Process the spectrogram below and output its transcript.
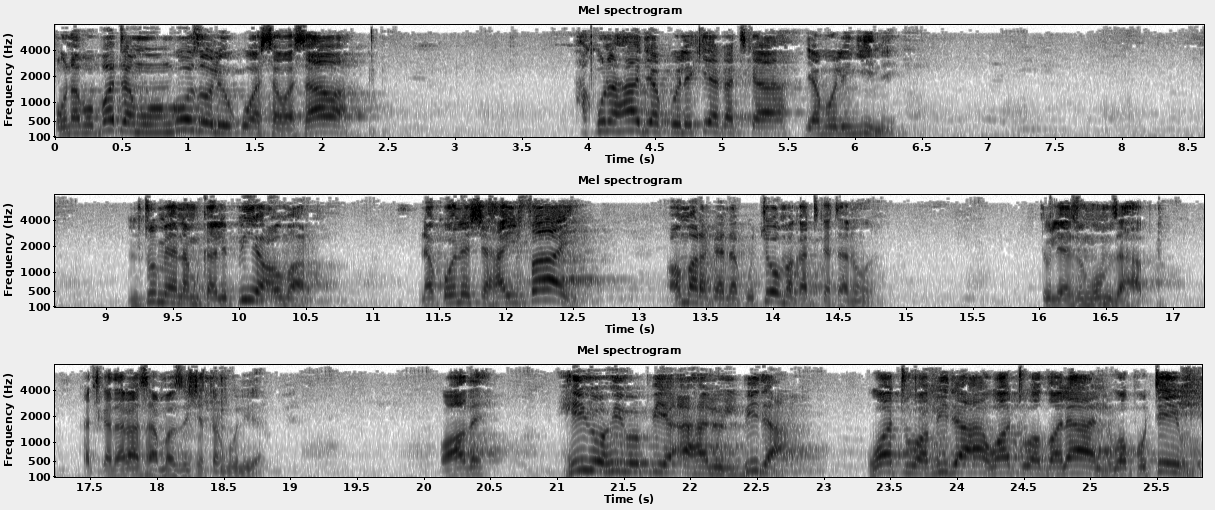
unapopata muongozo uliokuwa sawa sawa hakuna haja ya kuelekea katika jambo lingine. Mtume anamkalipia Umar na kuonesha haifai. Umar akaenda kuchoma katika tanuri. Tuliyazungumza hapa katika darasa ambazo zishatangulia. Wazi? Hivyo hivyo pia ahlul bid'a. Watu wa bid'a watu wa dhalal wapotevu.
